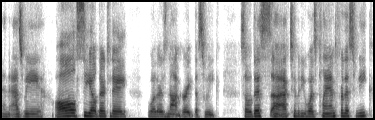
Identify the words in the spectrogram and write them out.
And as we all see out there today, the weather is not great this week. So this uh, activity was planned for this week.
